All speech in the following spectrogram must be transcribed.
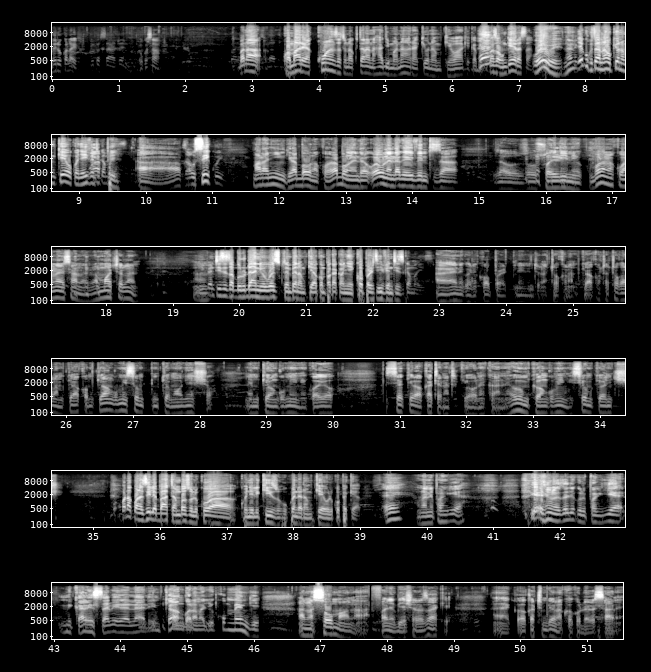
Mimi uko live? Uko sawa? Bana, kwa mara ya kwanza tunakutana na Haji Manara akiwa na mke wake kabisa. Kwanza hongera sana. Wewe nani? Je, kukutana nao ukiwa na mkeo kwenye event kama hizi? Ah, za usiku hivi? mara nyingi labda unakuwa labda unaenda wewe unaendaga event za za, za Uswahilini huko. Mbona nakuwa naye sana? Namwacha nani? Event hizi za burudani huwezi kutembea na mke wako mpaka kwenye corporate event hizi kama hizi. Ah, yani kwenye corporate nini tunatoka na mke wako. Utatoka na mke wako. Mke wangu mimi sio mke wa maonyesho. Ni mke wangu mimi. Kwa hiyo sio kila wakati anatakiwa aonekane. Huyu mke wangu mimi sio mke wa nchi. Mbona kuna zile bata ambazo ulikuwa kwenye likizo hukwenda na mkeo ulikuwa peke yako? Eh, unanipangia? Yaani unawezaje kunipangia nikale starehe na nani? Mke wangu ana majukumu mengi, anasoma, anafanya biashara zake. Eh, kwa wakati mwingine anakuwa darasani.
